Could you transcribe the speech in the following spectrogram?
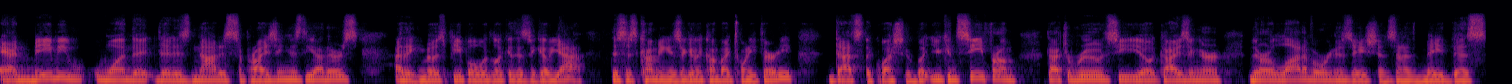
And maybe one that, that is not as surprising as the others. I think most people would look at this and go, yeah, this is coming. Is it going to come by 2030? That's the question. But you can see from Dr. Ryu, CEO at Geisinger, there are a lot of organizations that have made this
